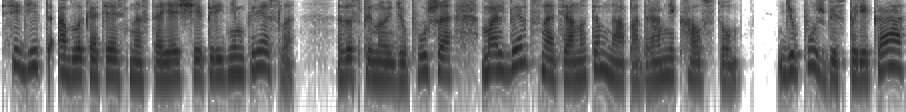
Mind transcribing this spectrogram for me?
сидит, облокотясь на стоящее перед ним кресло. За спиной Дюпуша мольберт с натянутым на подрамник холстом. Дюпуш без парика,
